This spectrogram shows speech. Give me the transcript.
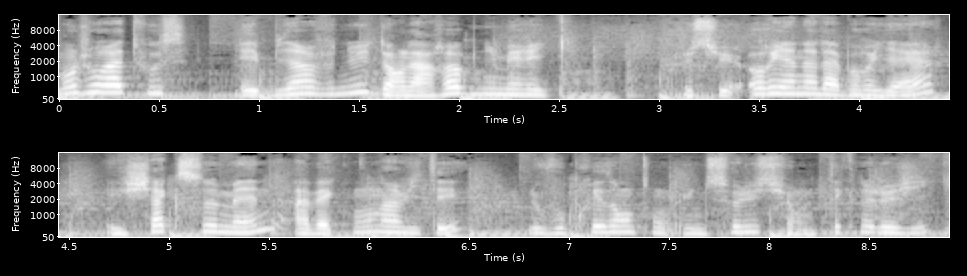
Bonjour à tous et bienvenue dans la robe numérique. Je suis Oriana Labruyère et chaque semaine, avec mon invité, nous vous présentons une solution technologique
